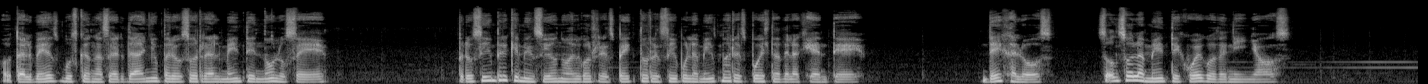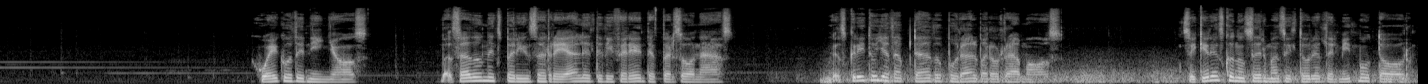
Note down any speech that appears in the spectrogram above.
O tal vez buscan hacer daño, pero eso realmente no lo sé pero siempre que menciono algo al respecto recibo la misma respuesta de la gente. Déjalos, son solamente juego de niños. Juego de niños, basado en experiencias reales de diferentes personas. Escrito y adaptado por Álvaro Ramos. Si quieres conocer más historias del mismo autor,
